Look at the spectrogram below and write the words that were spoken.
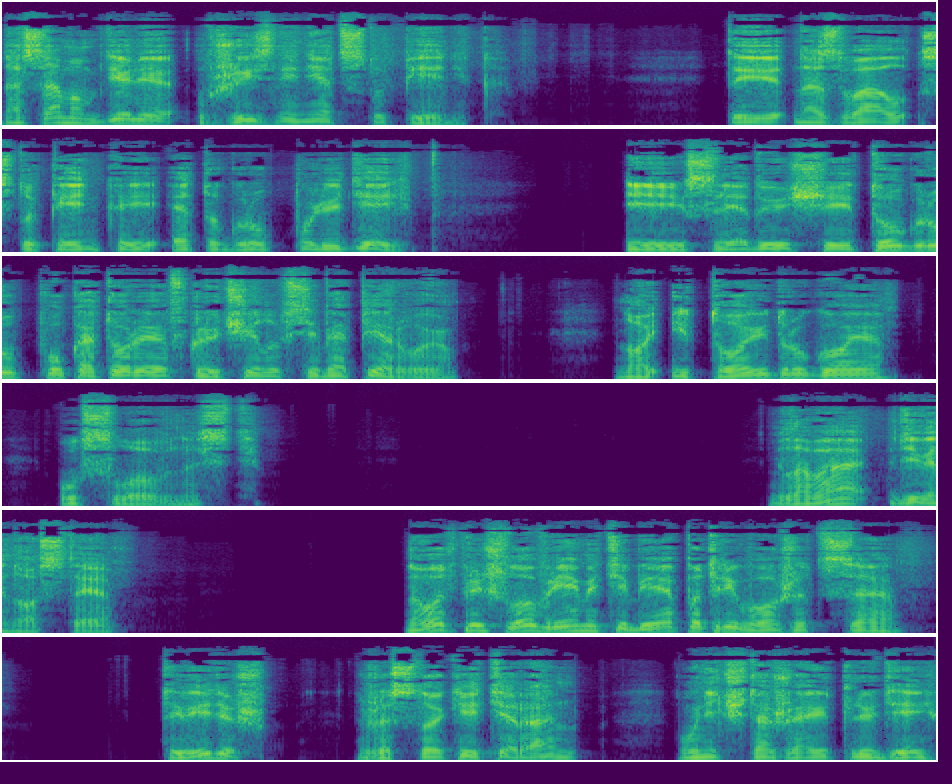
На самом деле в жизни нет ступенек. Ты назвал ступенькой эту группу людей, и следующие ту группу, которая включила в себя первую. Но и то, и другое — условность. Глава девяностая Ну вот пришло время тебе потревожиться. Ты видишь, жестокий тиран уничтожает людей.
